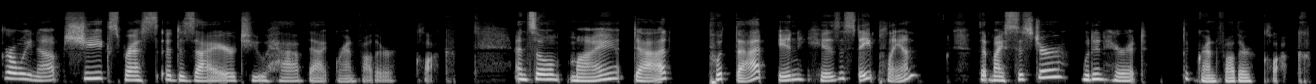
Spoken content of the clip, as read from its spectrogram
growing up, she expressed a desire to have that grandfather clock. And so my dad put that in his estate plan that my sister would inherit the grandfather clock.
